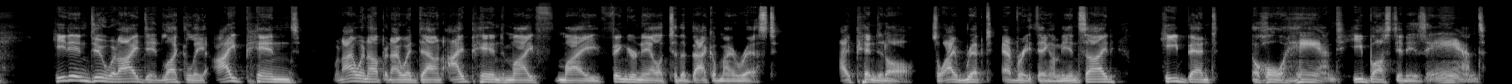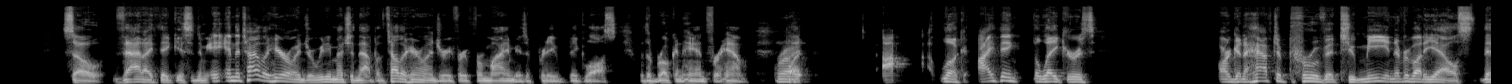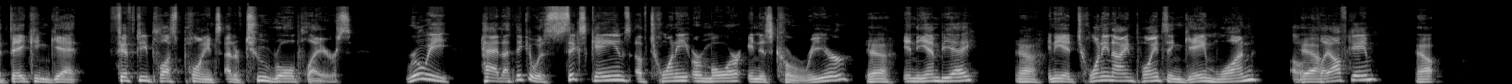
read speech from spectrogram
He didn't do what I did. Luckily, I pinned when I went up and I went down. I pinned my my fingernail to the back of my wrist. I pinned it all, so I ripped everything on the inside. He bent the whole hand. He busted his hand. So that I think is and and the Tyler Herro injury. We didn't mention that, but the Tyler Herro injury for for Miami is a pretty big loss with a broken hand for him. Right. But I, look, I think the Lakers are going to have to prove it to me and everybody else that they can get 50 plus points out of two role players. Rui had, I think it was six games of 20 or more in his career yeah. in the NBA, Yeah. and he had 29 points in game one of Yeah. a playoff game. Yeah.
